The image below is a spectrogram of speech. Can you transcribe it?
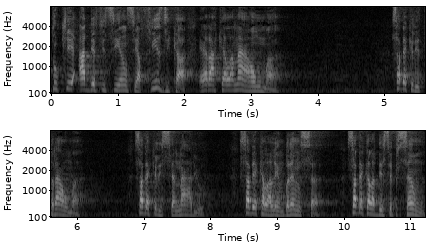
do que a deficiência física era aquela na alma. Sabe aquele trauma? Sabe aquele cenário? Sabe aquela lembrança? Sabe aquela decepção?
